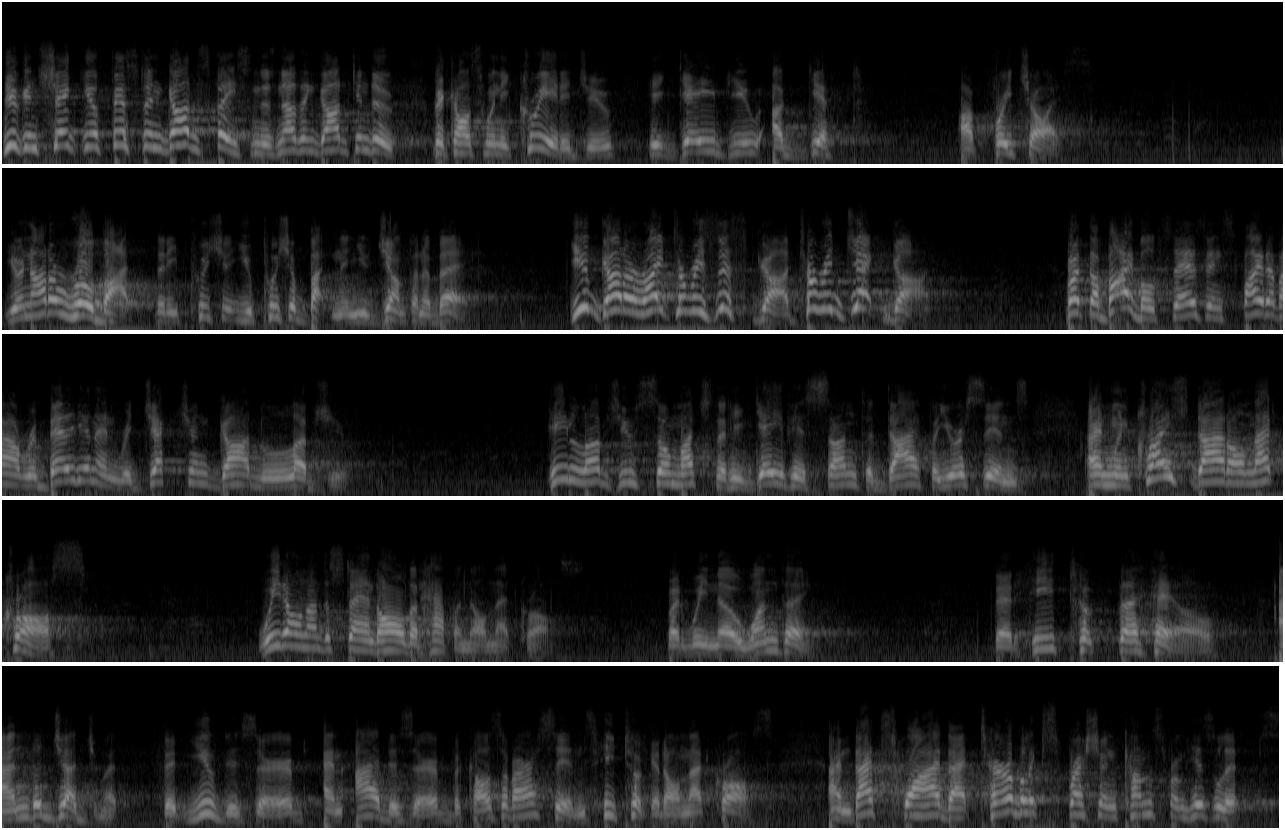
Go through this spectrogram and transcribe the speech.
You can shake your fist in God's face and there's nothing God can do because when he created you, he gave you a gift of free choice. You're not a robot that he push you push a button and you jump and obey. You've got a right to resist God, to reject God. But the Bible says, in spite of our rebellion and rejection, God loves you. He loves you so much that he gave his son to die for your sins. And when Christ died on that cross, we don't understand all that happened on that cross. But we know one thing, that he took the hell and the judgment that you deserved and I deserved because of our sins. He took it on that cross. And that's why that terrible expression comes from his lips.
